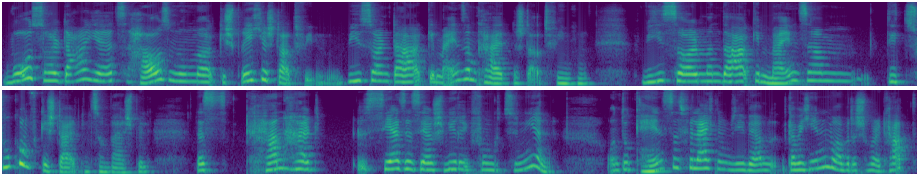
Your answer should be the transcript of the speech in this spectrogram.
Wo soll da jetzt Hausnummer Gespräche stattfinden? Wie sollen da Gemeinsamkeiten stattfinden? Wie soll man da gemeinsam die Zukunft gestalten zum Beispiel? Das kann halt sehr, sehr, sehr schwierig funktionieren. Und du kennst das vielleicht, und wir haben, glaube ich, irgendwo haben wir das schon mal gehabt,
